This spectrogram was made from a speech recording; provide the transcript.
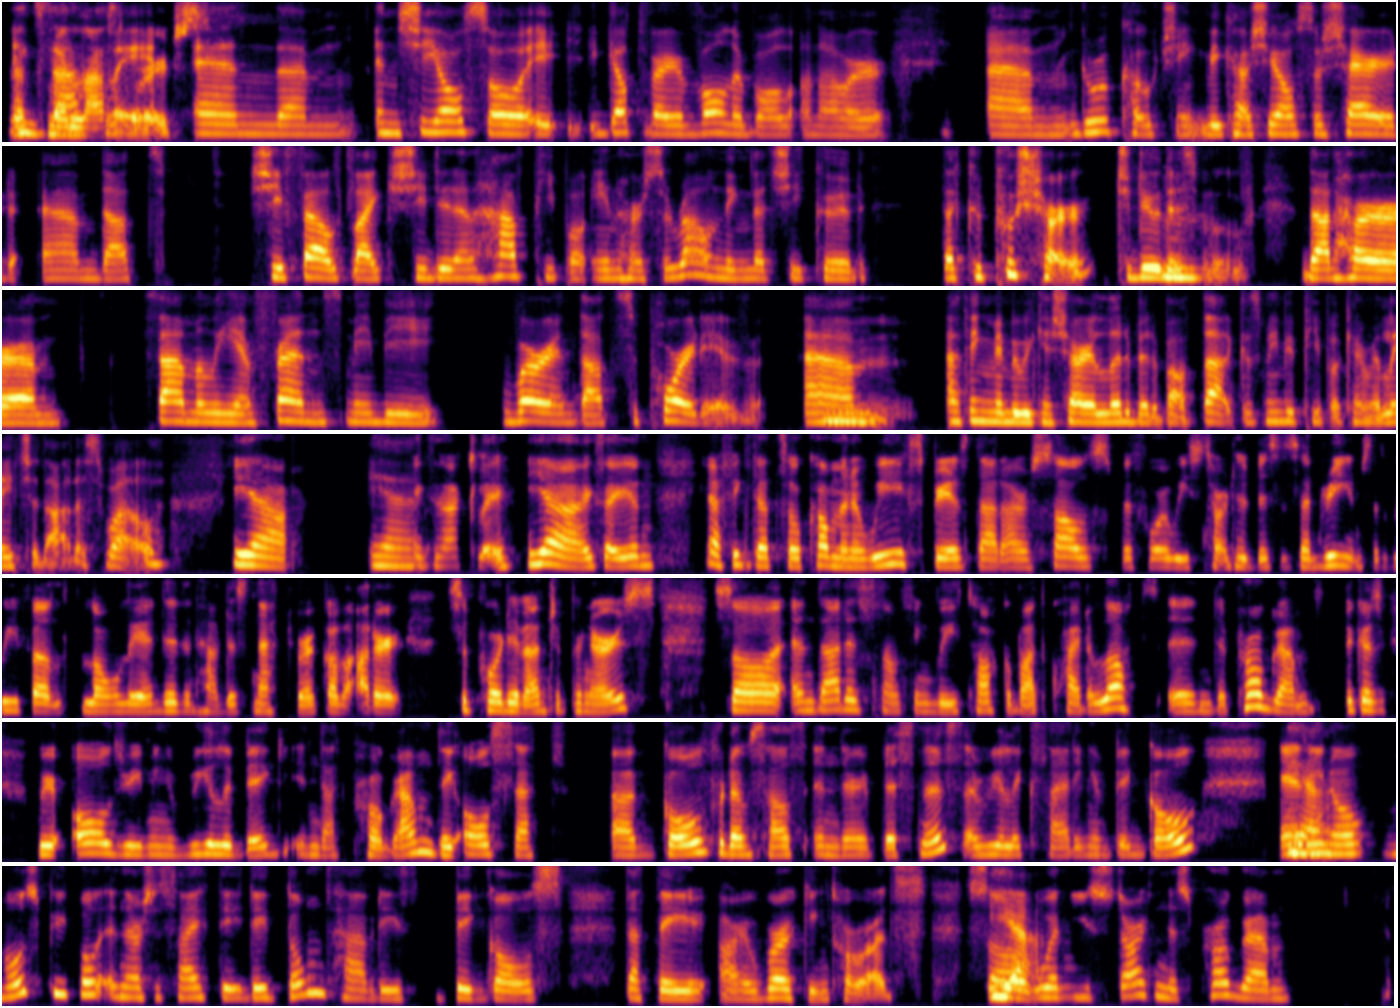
That's exactly. my last words. And um, and she also it, it got very vulnerable on our um, group coaching because she also shared um, that she felt like she didn't have people in her surrounding that she could that could push her to do this mm. move that her um, family and friends maybe weren't that supportive um, mm. i think maybe we can share a little bit about that because maybe people can relate to that as well yeah yeah. Exactly. Yeah exactly and yeah i think that's so common and we experienced that ourselves before we started business and dreams that we felt lonely and didn't have this network of other supportive entrepreneurs. So and that is something we talk about quite a lot in the program because we're all dreaming really big in that program. They all set a goal for themselves in their business a really exciting and big goal and yeah. you know most people in our society they don't have these big goals that they are working towards so yeah. when you start in this program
